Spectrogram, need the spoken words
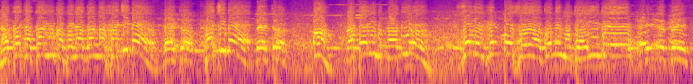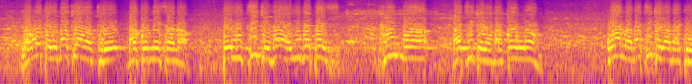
Na kati ya camp Luka pena ganga Fatshi Bear. Beto. Fatshi Bear. Beto. Oh, natali nabi oh. Seke vie boso oyo akomi moto ya ide. Udps. Yango tolobaki awa ke bakomesana. Politique eza ya udps. Fumbwa batikela bakongo. Kwanga batikela bato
